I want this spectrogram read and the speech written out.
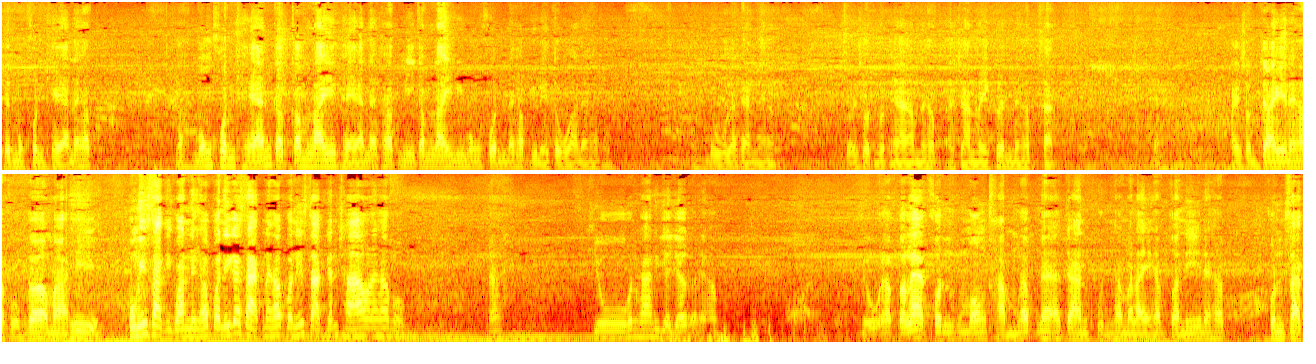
เป็นมงคลแขนนะครับนะมงคลแขนกับกำไรแขนนะครับ มีกำไรมีมงคลนะครับ อยู่ในตัวนะครับผมดูแล้วกันนะครับ สวยสดงดงามนะครับ อาจารย์ไมเคิลนะครับสักใครสนใจนะครับ ผมก็มาที่ พรุ่งนี้สักอีกวันหนึ่งครับ วันนี้ก็สักนะครับ วันนี้สักยันเช้านะครับ ผม นะคิวค่อนข้างที่จะเยอะนะครับดูนะครับตอนแรกคนมองขำครับนะอาจารย์ขุนทำอะไรครับ ตอนนี้นะครับ คนสัก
